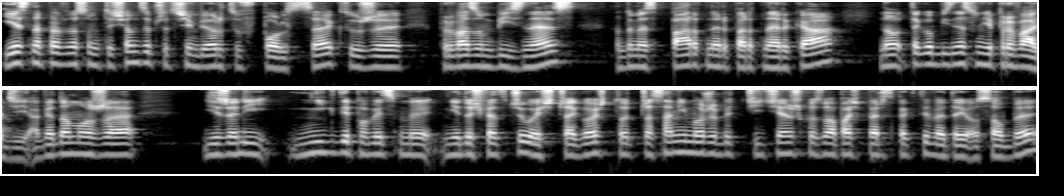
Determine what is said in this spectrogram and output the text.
Jest na pewno, są tysiące przedsiębiorców w Polsce, którzy prowadzą biznes, natomiast partner, partnerka no, tego biznesu nie prowadzi, a wiadomo, że jeżeli nigdy powiedzmy nie doświadczyłeś czegoś, to czasami może być ci ciężko złapać perspektywę tej osoby,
